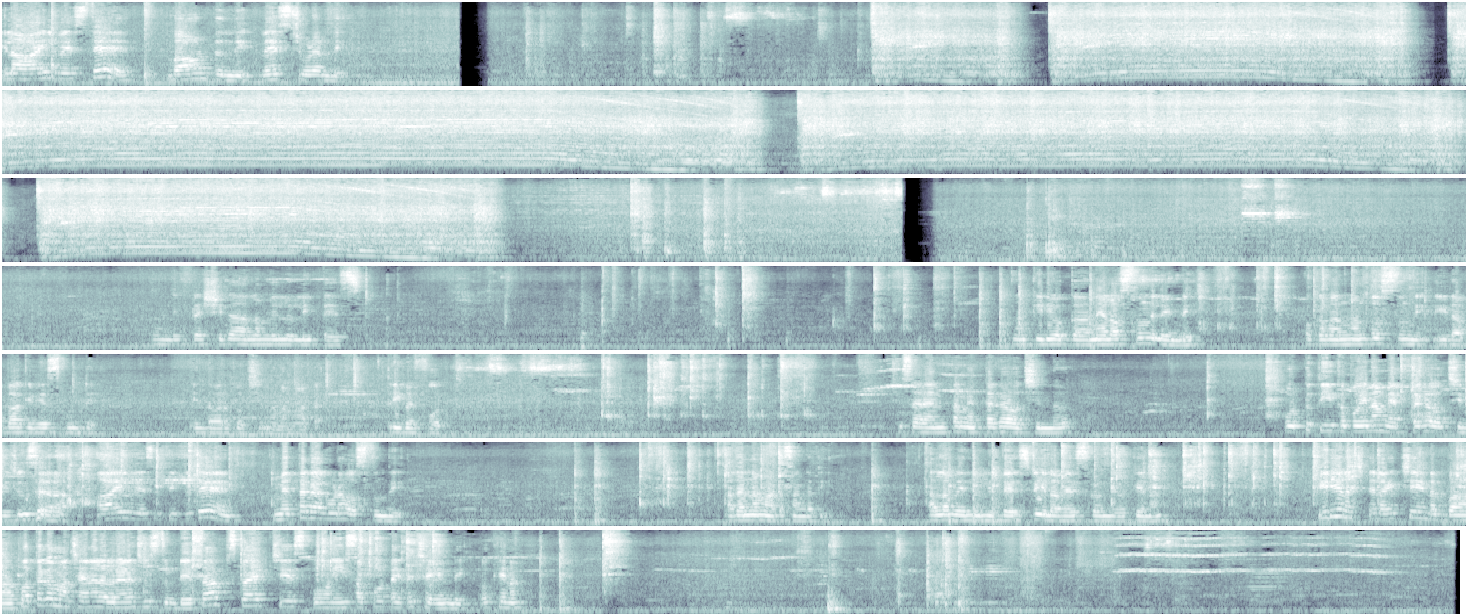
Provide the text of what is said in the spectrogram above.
ఇలా ఆయిల్ వేస్తే బాగుంటుంది. వేసి చూడండి. ఉంది ఫ్రెష్గా అల్లం వెల్లుల్లి పేస్ట్. నాకు ఇది ఒక నెల వస్తుందిలేండి. ఒక వన్ మంత్ వస్తుంది ఈ డబ్బాకి వేసుకుంటే. ఇంతవరకు వచ్చిందన్నమాట. త్రీ బై ఫోర్త్ చూసారా ఎంత మెత్తగా వచ్చిందో? పొట్టు తీయకపోయినా మెత్తగా వచ్చింది. చూసారా? ఆయిల్ వేసి తిప్పితే మెత్తగా కూడా వస్తుంది. అదన్నమాట సంగతి. అల్లం వెల్లుల్లి పేస్ట్ ఇలా వేసుకోండి ఓకేనా? వీడియో నచ్చితే లైక్ చేయండి అబ్బా. కొత్తగా మా ఛానల్ ఎవరైనా చూస్తుంటే సబ్స్క్రైబ్ చేసుకొని సపోర్ట్ అయితే చేయండి. ఓకేనా?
